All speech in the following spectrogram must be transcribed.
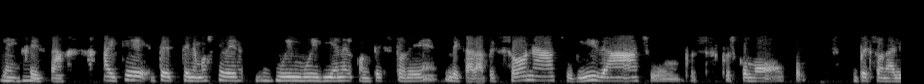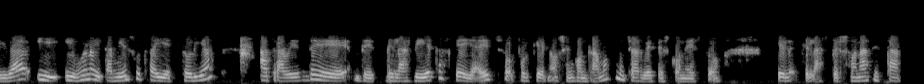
la ingesta. Hay que tenemos que ver muy muy bien el contexto de, de cada persona, su vida, su pues pues como su personalidad y, y, bueno y también su trayectoria a través de, de, las dietas que haya hecho, porque nos encontramos muchas veces con esto. que, las personas están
